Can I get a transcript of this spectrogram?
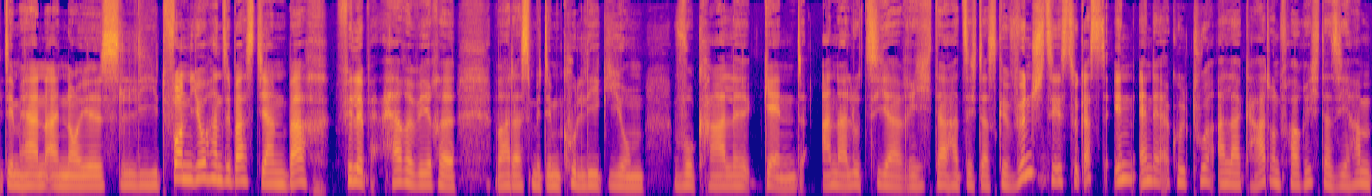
Singet dem Herrn ein neues Lied von Johann Sebastian Bach. Philipp Herrewehre war das mit dem Kollegium Vokale Gent. Anna Lucia Richter hat sich das gewünscht. Sie ist zu Gast in NDR Kultur à la carte. Und Frau Richter, Sie haben,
